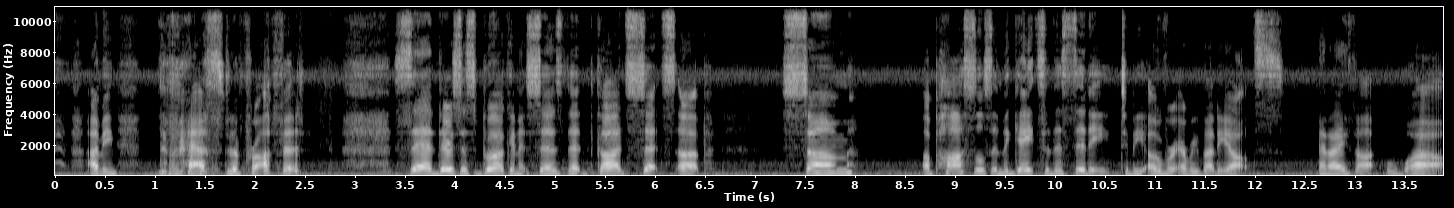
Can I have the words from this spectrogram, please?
I mean, the past, the prophet, said there's this book and it says that God sets up some apostles in the gates of the city to be over everybody else. And I thought, wow,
